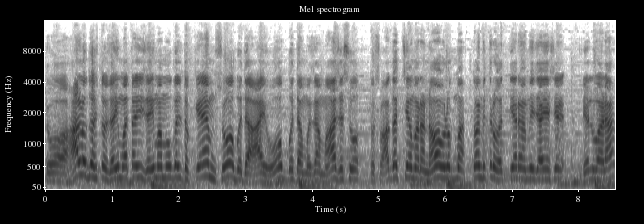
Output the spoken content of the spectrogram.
તો હાલો દોસ્તો, જય માતાજી, જય માં મોગલ. તો કેમ છો બધા? આઈ હોપ બધા મજામાં જ હશો. તો સ્વાગત છે અમારા નવા વ્લોગમાં. તો મિત્રો, અત્યારે અમે જઈએ છીએ ડેલવાડા.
